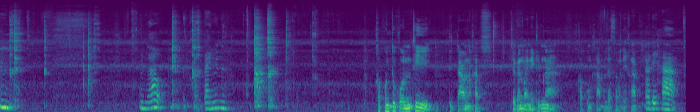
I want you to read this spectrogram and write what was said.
อิ่มแล้ว ขอแตงนิดนึง ขอบคุณทุกคนที่ติดตามนะครับ เจอกันใหม่ในคลิปหน้า ขอบคุณครับ และสวัสดีครับ สวัสดีค่ะ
